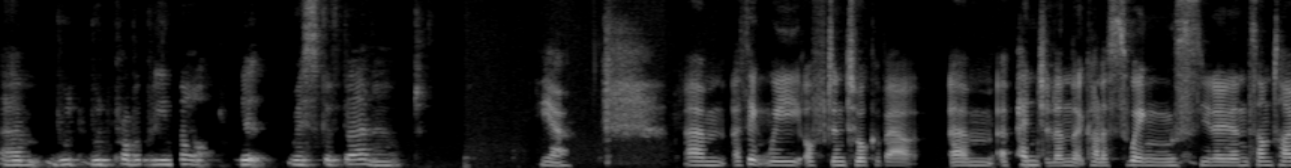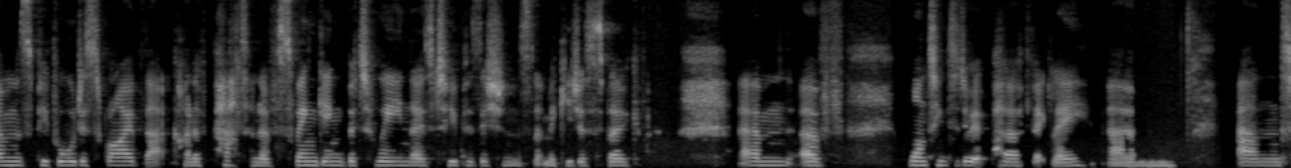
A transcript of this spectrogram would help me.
um, would would probably not risk of burnout. Yeah. Um, I think we often talk about um, a pendulum that kind of swings, you know, and sometimes people will describe that kind of pattern of swinging between those two positions that Mickey just spoke about, um, of wanting to do it perfectly um, and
